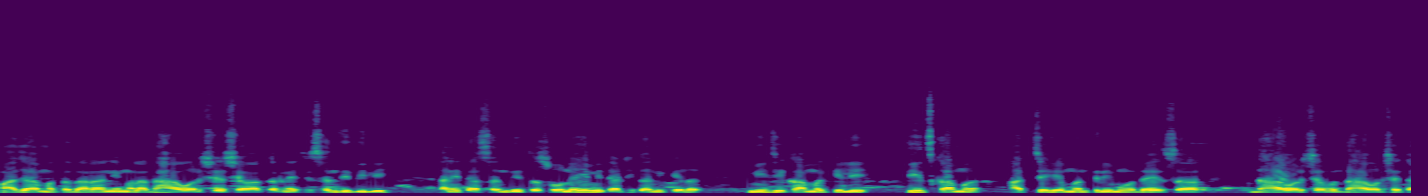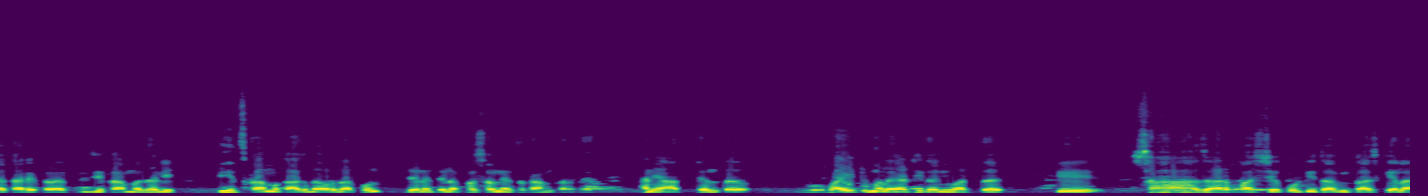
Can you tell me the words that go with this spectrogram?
माझ्या मतदारांनी मला दहा वर्ष सेवा करण्याची संधी दिली. आणि त्या संधीचं सोनंही मी त्या ठिकाणी केलं. मी जी कामं केली तीच कामं आजचे हे मंत्री महोदय स दहा वर्ष दहा वर्षाच्या कार्यकाळात जी कामं झाली तीच कामं कागदावर दाखवून जनतेला फसवण्याचं काम करतायत. आणि अत्यंत वाईट मला या ठिकाणी वाटतं की सहा हजार पाचशे कोटीचा विकास केला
